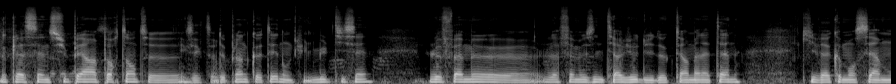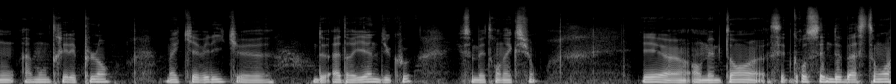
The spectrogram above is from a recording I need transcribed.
Donc la scène super importante euh, de plein de côtés, donc une multiscène. Le fameux, euh, la fameuse interview du docteur Manhattan qui va commencer à, mon- à montrer les plans machiavéliques euh, de Adrienne, du coup, qui se mettre en action. Et en même temps, cette grosse scène de baston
